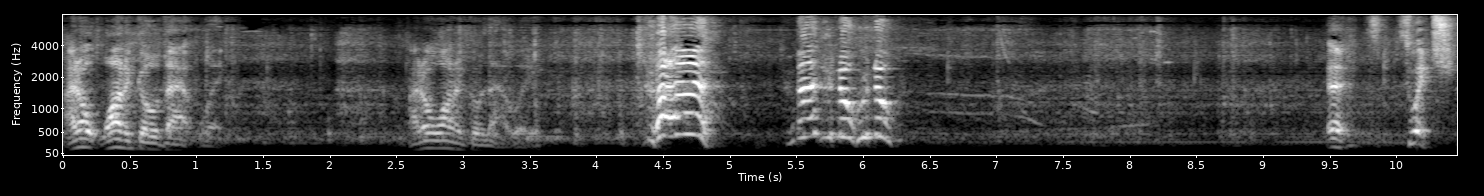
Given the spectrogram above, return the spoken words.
I don't want to go that way. I don't want to go that way. Ah! Uh, switch!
